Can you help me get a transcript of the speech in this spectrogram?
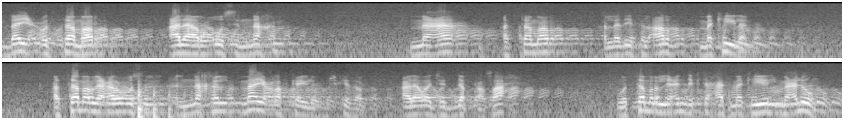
بيع الثمر على رؤوس النخل مع الثمر الذي في الأرض مكيلا. الثمر اللي على رؤوس النخل ما يعرف كيله مش كثر. على وجه الدقة صح؟ والتمر اللي عندك تحت مكيل معلوم.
